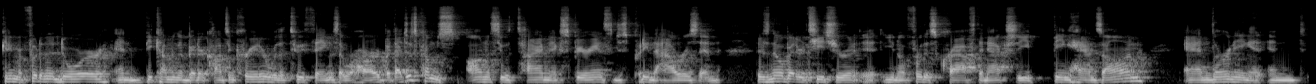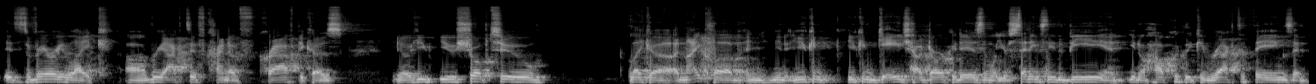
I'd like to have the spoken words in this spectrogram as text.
getting my foot in the door and becoming a better content creator were the two things that were hard. But that just comes honestly with time and experience and just putting the hours in. There's no better teacher, you know, for this craft than actually being hands on and learning it. And it's a very like uh, reactive kind of craft because you know you you show up to like a, a, nightclub and you know you can you can gauge how dark it is and what your settings need to be and you know how quickly you can react to things. And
